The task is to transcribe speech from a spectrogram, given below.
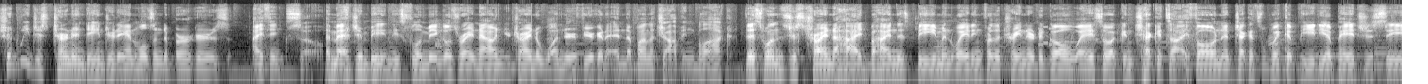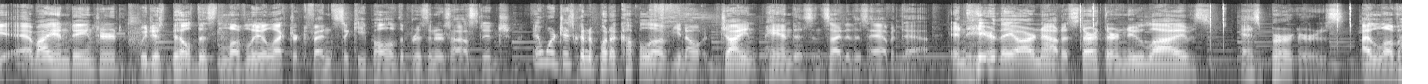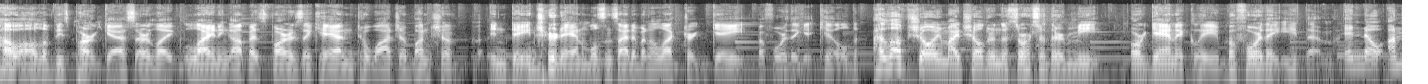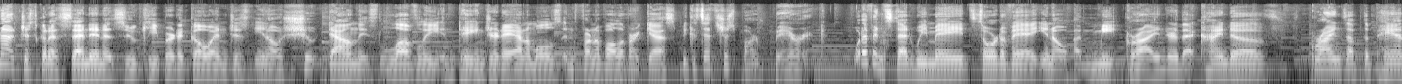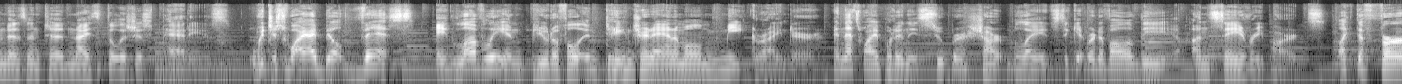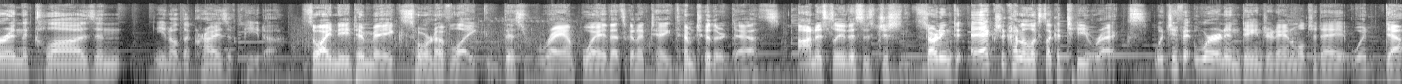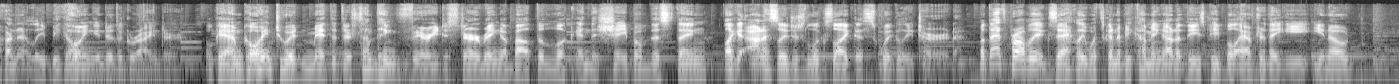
Should we just turn endangered animals into burgers? I think so. Imagine being these flamingos right now and you're trying to wonder if you're gonna end up on the chopping block. This one's just trying to hide behind this beam and waiting for the trainer to go away so it can check its iPhone and check its Wikipedia page to see, am I endangered? We just build this lovely electric fence to keep all of the prisoners hostage. And we're just gonna put a couple of, you know, giant pandas inside of this habitat. And here they are now to start their new lives as burgers. I love how all of these park guests are like lining up as far as they can to watch a bunch of endangered animals inside of an electric gate before they get killed. I love showing my children the source of their meat organically before they eat them. And no, I'm not just gonna send in a zookeeper to go and just, you know, shoot down these lovely endangered animals in front of all of our guests because that's just barbaric. What if instead we made sort of a, you know, a meat grinder that kind of grinds up the pandas into nice delicious patties. Which is why I built this! A lovely and beautiful endangered animal meat grinder. And that's why I put in these super sharp blades to get rid of all of the unsavory parts. Like the fur and the claws and, you know, the cries of PETA. So I need to make sort of like this rampway that's gonna take them to their deaths. Honestly, this is just starting to, it actually kind of looks like a T-Rex, which if it were an endangered animal today, would definitely be going into the grinder. Okay, I'm going to admit that there's something very disturbing about the look and the shape of this thing. Like, it honestly just looks like a squiggly turd. But that's probably exactly what's to be coming out of these people after they eat, you know,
